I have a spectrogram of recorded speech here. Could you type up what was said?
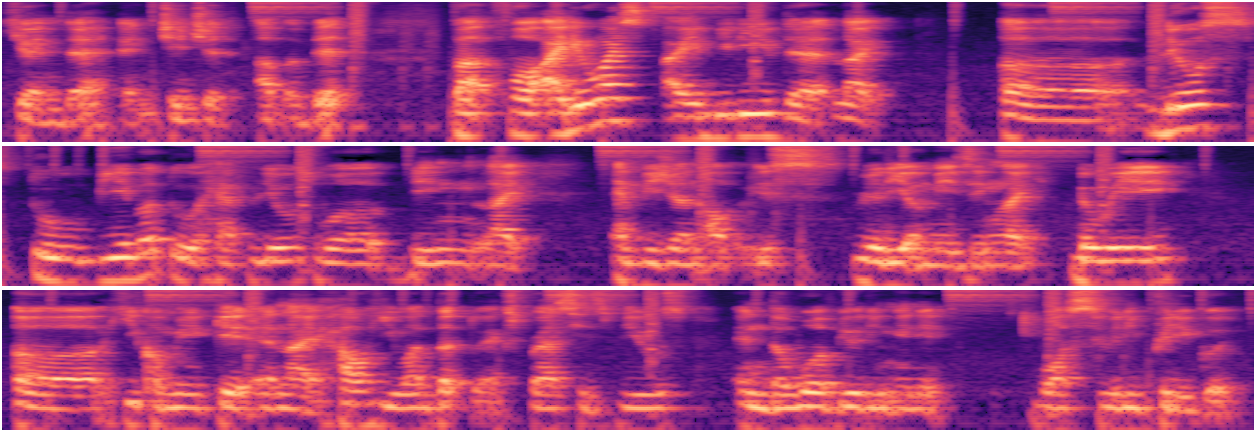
here and there and change it up a bit. But for idea wise, I believe that like uh Leo's to be able to have Leo's work being like envisioned out is really amazing. Like the way uh he communicate and like how he wanted to express his views and the world building in it was really pretty good.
